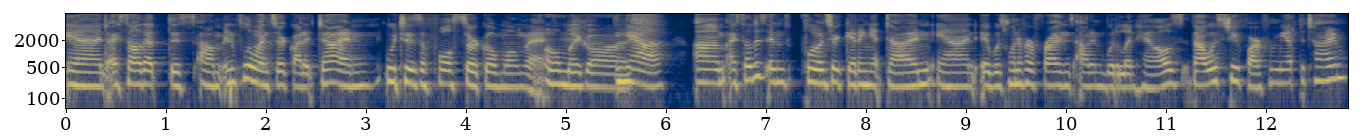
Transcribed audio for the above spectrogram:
and i saw that this um, influencer got it done which is a full circle moment Oh my gosh. yeah um, I saw this influencer getting it done, and it was one of her friends out in Woodland Hills. That was too far from me at the time.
